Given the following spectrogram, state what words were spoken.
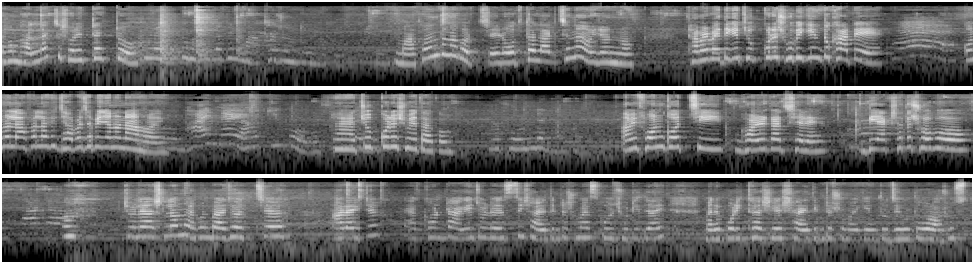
এখন ভালো লাগছে শরীরটা একটু? মাথা যন্ত্রণা করছে। করছে? রোদটা লাগছে না ওই জন্য? ঠামের বাড়ি থেকে চুপ করে শুবি কিন্তু খাটে। কোনো লাফালাফি ঝাপাঝাপি যেন না হয়। হ্যাঁ চুপ করে শুয়ে থাকো। আমি ফোন করছি ঘরের কাজ ছেড়ে দিয়ে একসাথে শোবো। চলে আসলাম, এখন বাজে হচ্ছে আড়াইটে। এক ঘণ্টা আগেই চলে এসেছি, সাড়ে তিনটের সময় স্কুল ছুটি দেয়। মানে পরীক্ষা শেষ, সাড়ে তিনটের সময় কিন্তু যেহেতু ও অসুস্থ,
